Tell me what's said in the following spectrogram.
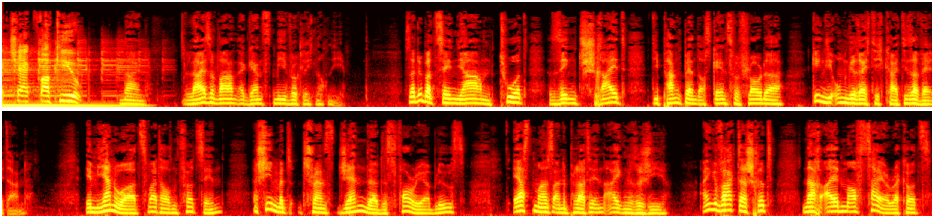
check, check, fuck you. Nein, leise waren Against Me wirklich noch nie. Seit über zehn Jahren tourt, singt, schreit die Punkband aus Gainesville, Florida gegen die Ungerechtigkeit dieser Welt an. Im Januar 2014 erschien mit Transgender Dysphoria Blues erstmals eine Platte in Eigenregie. Ein gewagter Schritt nach Alben auf Sire Records,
